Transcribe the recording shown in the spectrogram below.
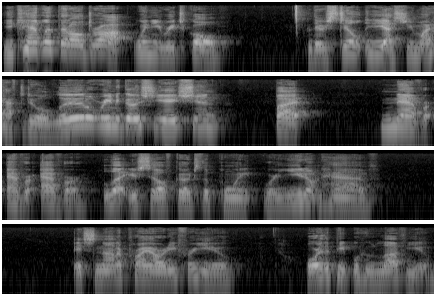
you can't let that all drop when you reach goal. There's still yes you might have to do a little renegotiation but never, ever, ever let yourself go to the point where you don't have, it's not a priority for you or the people who love you,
